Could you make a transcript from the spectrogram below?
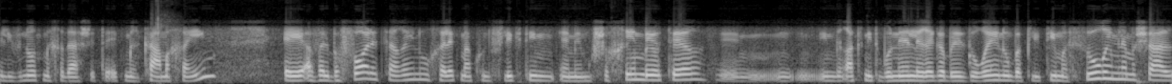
ולבנות מחדש את, את מרקם החיים. אה, אבל בפועל לצערנו חלק מהקונפליקטים הם ממושכים ביותר. אה, אם רק נתבונן לרגע באזורנו, בפליטים הסורים למשל,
